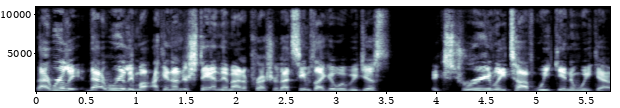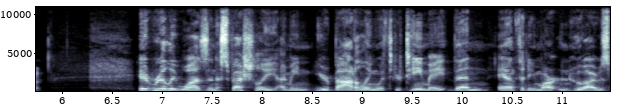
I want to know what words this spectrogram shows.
that really that really i can understand the amount of pressure that seems like it would be just extremely tough week in and week out It really was. And especially, I mean, you're battling with your teammate, then Anthony Martin, who I was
